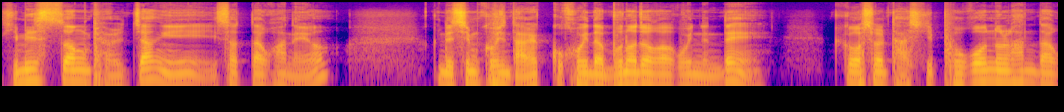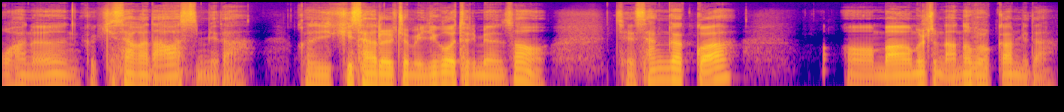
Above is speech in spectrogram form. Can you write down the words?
김일성 별장이 있었다고 하네요. 근데 지금 그것이 낡고 거의 다 무너져 가고 있는데 그것을 다시 복원을 한다고 하는 그 기사가 나왔습니다. 그래서 이 기사를 좀 읽어드리면서 제 생각과 어, 마음을 좀 나눠볼까 합니다.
